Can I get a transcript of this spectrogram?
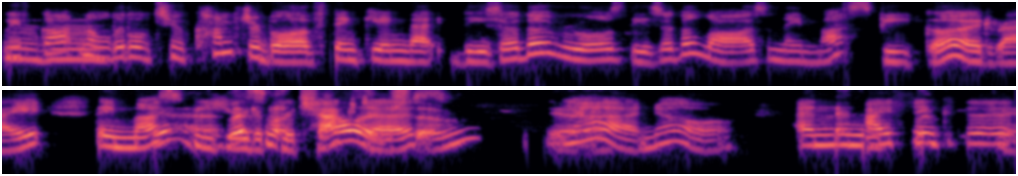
we've mm-hmm. gotten a mm-hmm. little too comfortable of thinking that these are the rules these are the laws and they must be good right they must yeah, be here to protect us yeah. yeah. no and, and i think that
